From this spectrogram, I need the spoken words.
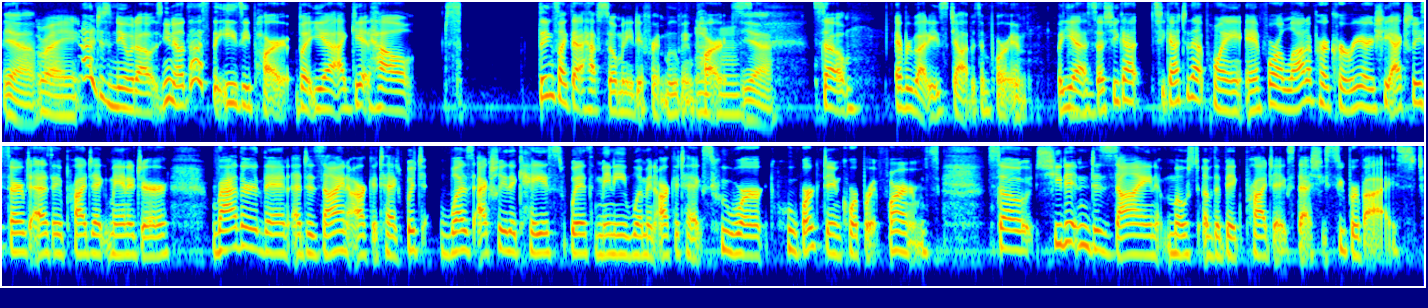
Yeah. Right. I just knew what I was. You know, that's the easy part. But yeah, I get how things like that have so many different moving mm-hmm. parts. Yeah. So everybody's job is important. But yeah, mm-hmm. so she got she got to that point, and for a lot of her career, she actually served as a project manager rather than a design architect, which was actually the case with many women architects who were who worked in corporate firms. So she didn't design most of the big projects that she supervised.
